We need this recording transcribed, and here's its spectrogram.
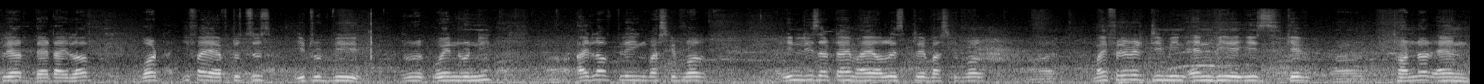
player that I love, but if I have to choose, it would be Wayne Rooney. Uh, I love playing basketball. In leisure time, I always play basketball. Uh, my favorite team in NBA is Kev, uh, Thunder, and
